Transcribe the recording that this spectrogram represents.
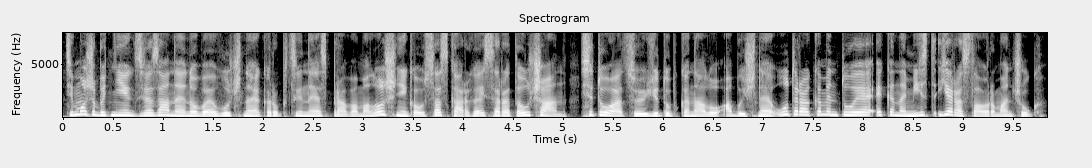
Ці можа быць неяк звязаная новая гучная карупцыйная справа малочнікаў са скаргай саратаўчан. Сітуацыю YouTube каналу абычнае утро каментуе эканаміст Ярослав Романчук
